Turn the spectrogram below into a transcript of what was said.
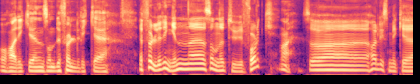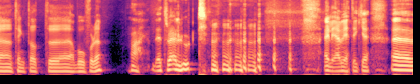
Og har ikke en sånn Du følger ikke Jeg følger ingen eh, sånne turfolk, Nei. så jeg har liksom ikke tenkt at eh, jeg har behov for det. Nei, det tror jeg er lurt. Eller jeg vet ikke. Eh,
